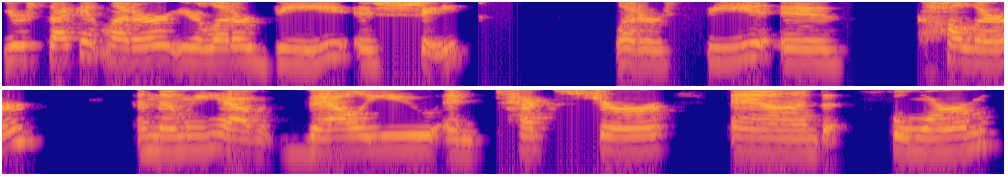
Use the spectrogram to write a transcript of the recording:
Your second letter your letter b is shapes. Letter c is color. And then we have value and texture and form.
